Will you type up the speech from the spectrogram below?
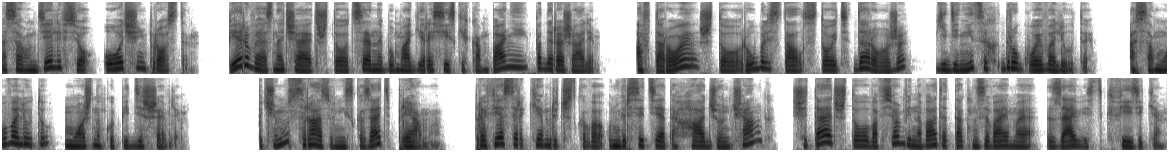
На самом деле все очень просто. Первое означает, что цены бумаги российских компаний подорожали, а второе, что рубль стал стоить дороже в единицах другой валюты, а саму валюту можно купить дешевле. Почему сразу не сказать прямо? Профессор Кембриджского университета Ха Джун Чанг считает, что во всем виновата так называемая зависть к физике.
